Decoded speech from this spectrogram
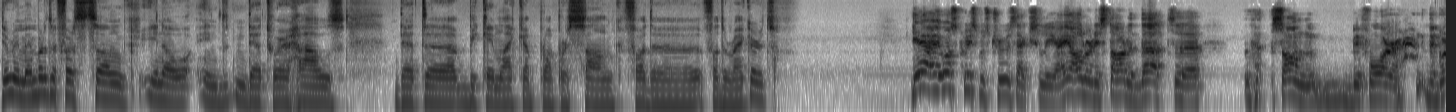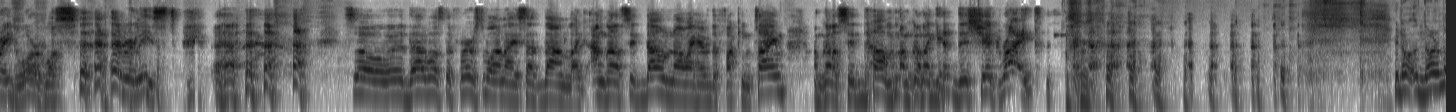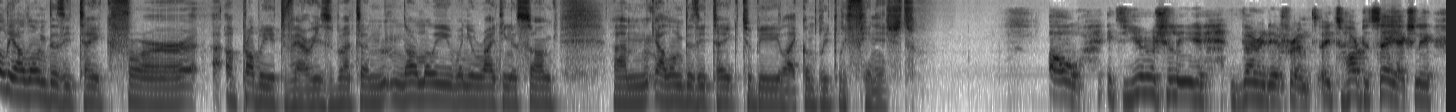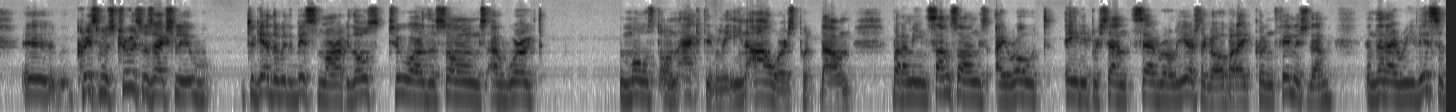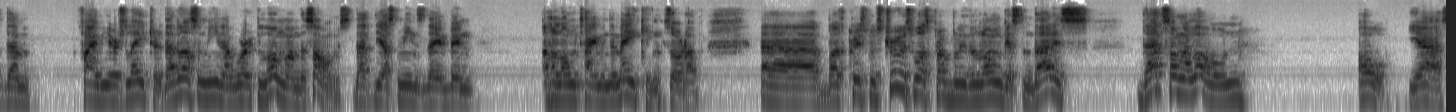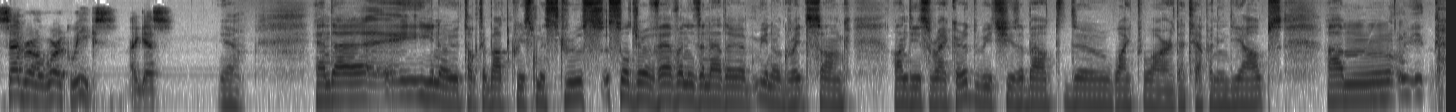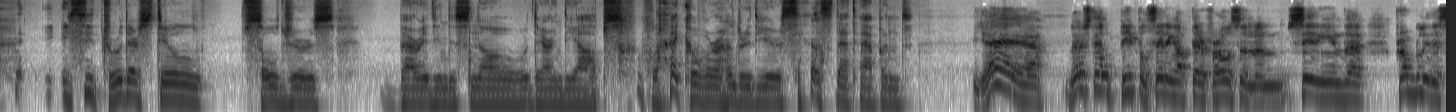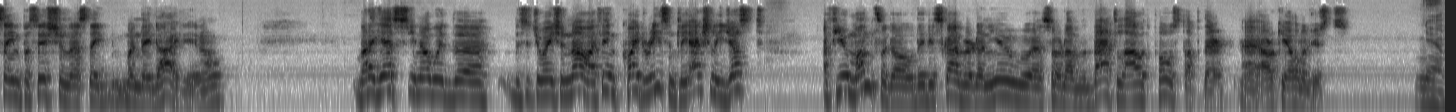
Do you remember the first song, you know, in that warehouse that uh, became like a proper song for the for the record? Yeah, it was Christmas Truce actually. I already started that uh, song before the Great War was released. so uh, that was the first one I sat down. Like, I'm gonna sit down now. I have the fucking time. I'm gonna sit down and I'm gonna get this shit right. You know, normally how long does it take for? Uh, probably it varies, but um, normally when you're writing a song, um, how long does it take to be like completely finished? Oh, it's usually very different. It's hard to say actually. Uh, Christmas Truce was actually together with Bismarck. Those two are the songs I worked most on actively in hours put down. But I mean, some songs I wrote 80% several years ago, but I couldn't finish them, and then I revisit them five years later. That doesn't mean I worked long on the songs. That just means they've been a long time in the making, sort of. Uh, but Christmas Truce was probably the longest, and that is that song alone, oh yeah, several work weeks, I guess. Yeah. And uh, you know, you talked about Christmas Truce. "Soldier of Heaven" is another you know great song on this record, which is about the White War that happened in the Alps. Um, is it true there's still soldiers buried in the snow there in the Alps, like over a hundred years since that happened? Yeah, there's still people sitting up there frozen and sitting in the probably the same position as they when they died. You know but I guess you know with the the situation now, I think quite recently, actually just a few months ago, they discovered a new uh, sort of battle outpost up there. Uh, archaeologists. Yeah.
